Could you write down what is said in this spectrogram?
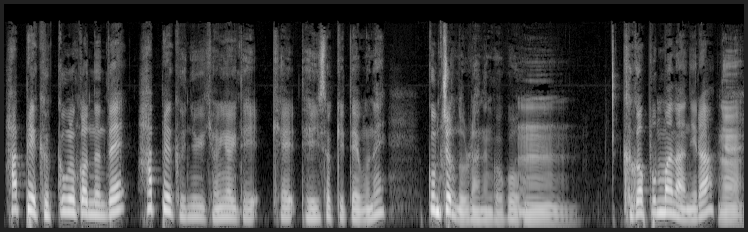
하필 그 꿈을 꿨는데 하필 근육이 경련이 돼, 게- 돼 있었기 때문에 꿈쩍 놀라는 거고 음, 그것뿐만 아니라 네,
